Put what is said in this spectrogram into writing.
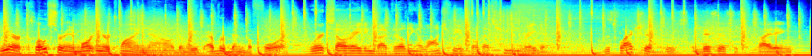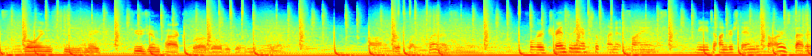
We are closer and more intertwined now than we've ever been before. We're accelerating by building a launch vehicle that's human rated. This flagship is ambitious, it's exciting, it's going to make huge impacts for our ability to engineer uh, Earth-like planets. For transiting exoplanet science, we need to understand the stars better.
